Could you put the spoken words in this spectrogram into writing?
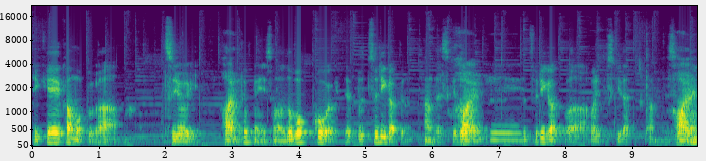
い。理系科目が強い。はい。特にその土木工学って物理学なんですけど、はい。物理学は割と好きだったんですよね。はい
